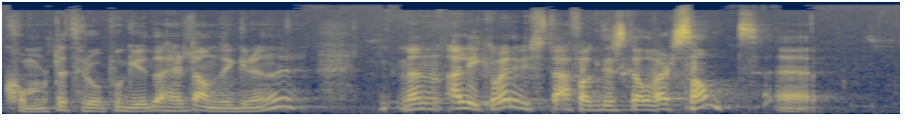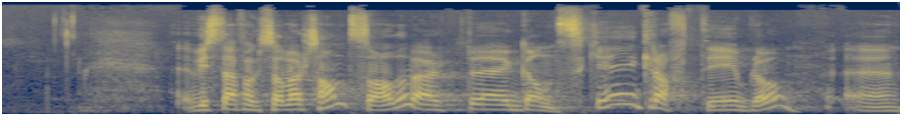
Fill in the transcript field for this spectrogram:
kommer til å tro på Gud av helt andre grunner. Men allikevel, hvis det faktisk hadde vært sant eh, Hvis det faktisk hadde vært sant, så hadde det vært eh, ganske kraftig blow. Eh,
